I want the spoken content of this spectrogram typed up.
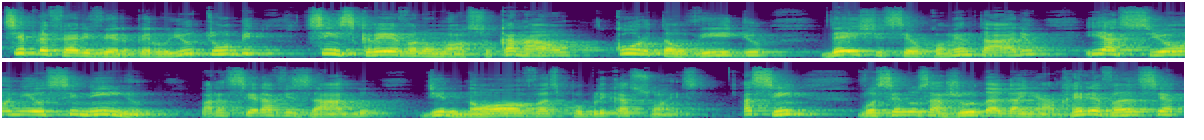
Se prefere ver pelo YouTube, se inscreva no nosso canal, curta o vídeo, deixe seu comentário e acione o sininho para ser avisado de novas publicações. Assim, você nos ajuda a ganhar relevância,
